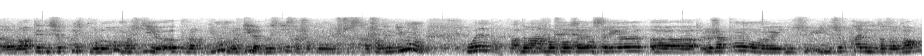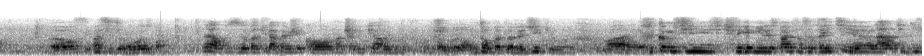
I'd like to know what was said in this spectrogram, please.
Euh, on aura peut-être des surprises pour l'Euro. Moi je dis, euh, euh, pour la Coupe du Monde, moi je dis la Bosnie sera championne, sera championne du monde. Ouais, pourquoi Non, pas. franchement, mais, soyons euh, sérieux. euh, le Japon, ils, nous, ils nous surprennent de temps en temps. On ne sait pas s'ils iront loin ou pas. Ouais, en plus, ils ont battu la Belgique en match amical. Ouais, bah, en même temps, battre la Belgique, euh, Ouais. c'est comme si, si tu fais gagner l'Espagne face à Tahiti. hein. Ah, tu dis.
